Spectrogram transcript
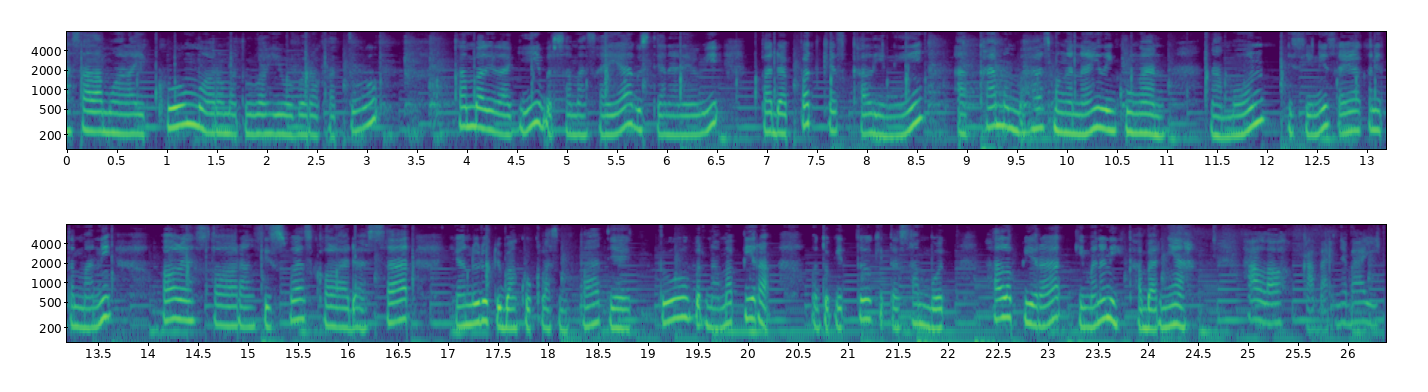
Assalamualaikum warahmatullahi wabarakatuh. Kembali lagi bersama saya Gustiana Dewi. Pada podcast kali ini akan membahas mengenai lingkungan. Namun di sini saya akan ditemani oleh seorang siswa sekolah dasar yang duduk di bangku kelas 4 yaitu bernama Pira Untuk itu kita sambut Halo Pira, gimana nih kabarnya? Halo, kabarnya baik.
